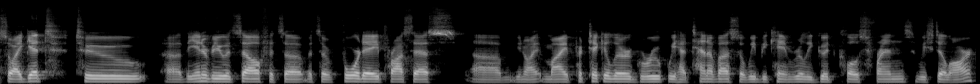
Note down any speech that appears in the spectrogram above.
So I get to the interview itself. It's a it's a four day process. Um, you know, I, my particular group, we had ten of us, so we became really good, close friends. We still are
